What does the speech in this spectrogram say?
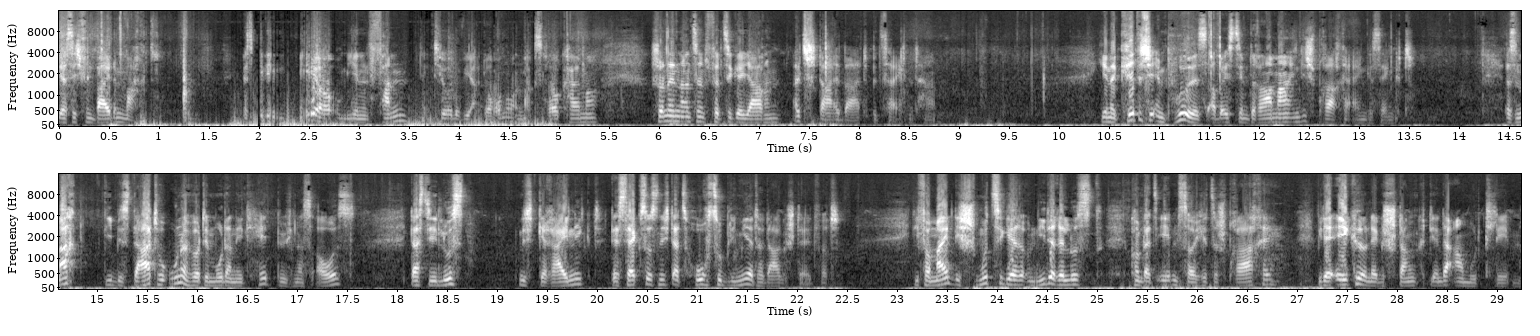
der sich von beidem macht. Es geht ihm eher um jenen Fun, den Theodor wie Adorno und Max Horkheimer schon in den 1940er Jahren als Stahlbad bezeichnet haben. Jener kritische Impuls aber ist dem Drama in die Sprache eingesenkt. Es macht die bis dato unerhörte Modernität Büchners aus, dass die Lust nicht gereinigt, der Sexus nicht als hochsublimierter dargestellt wird. Die vermeintlich schmutzigere und niedere Lust kommt als eben solche zur Sprache, wie der Ekel und der Gestank, die an der Armut kleben.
